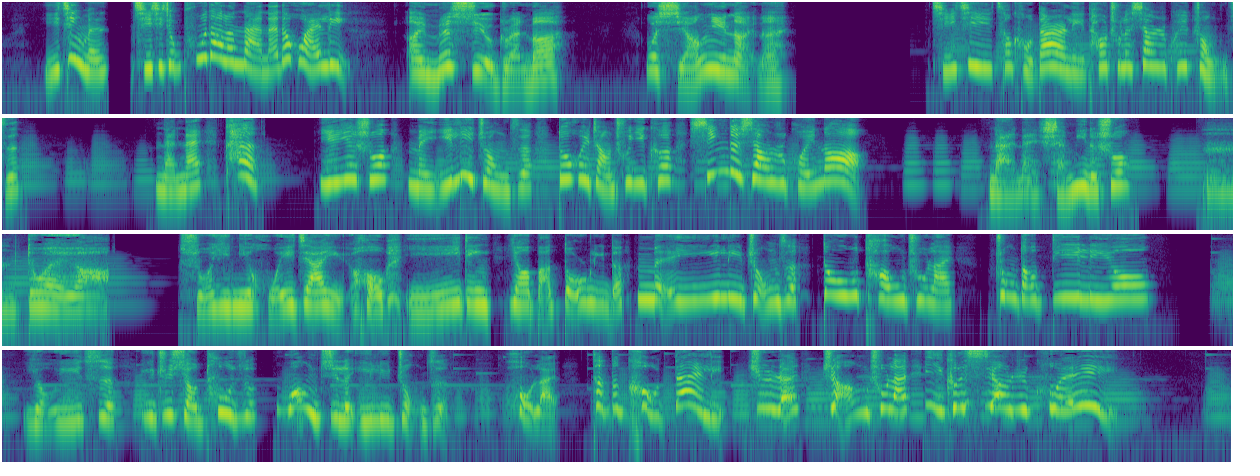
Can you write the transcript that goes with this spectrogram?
一进门，琪琪就扑到了奶奶的怀里。“I miss you, Grandma。”我想你，奶奶。琪琪从口袋里掏出了向日葵种子。奶奶看。爷爷说：“每一粒种子都会长出一颗新的向日葵呢。”奶奶神秘地说：“嗯，对呀，所以你回家以后一定要把兜里的每一粒种子都掏出来，种到地里哦。”有一次，一只小兔子忘记了一粒种子，后来。它的口袋里居然长出来一颗向日葵。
